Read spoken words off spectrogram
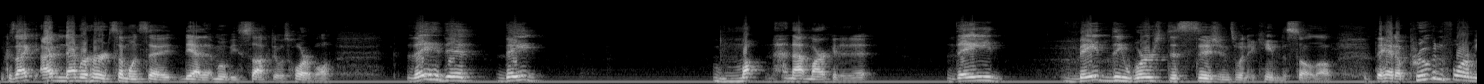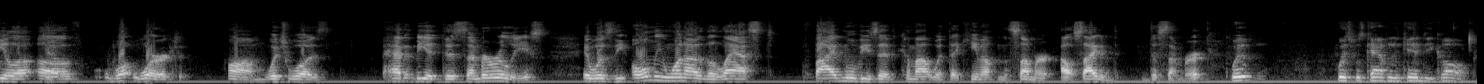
because I I've never heard someone say, yeah, that movie sucked. It was horrible. They did they not marketed it. They made the worst decisions when it came to Solo. They had a proven formula of what worked, um, which was have it be a December release. It was the only one out of the last five movies that have come out with that came out in the summer outside of December. Which, which was Captain Kennedy called?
